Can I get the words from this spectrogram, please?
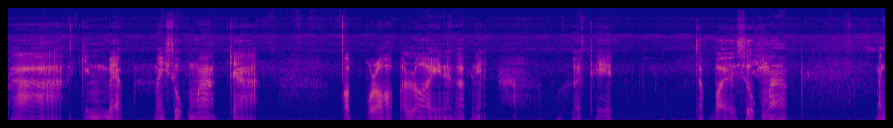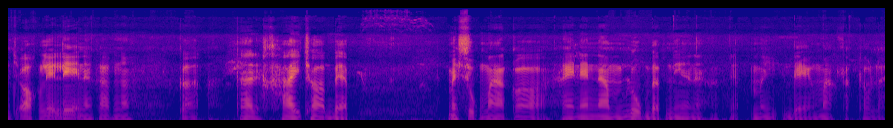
ถ้ากินแบบ ไม่สุกมากจะกรอบกรอบอร่อยนะครับ เนี่ยมะเขือเทศถ้าปล่อยให้สุกมาก มันจะออกเละๆนะครับเนาะก็ถ้าใครชอบแบบไม่สุกมากก็ให้แนะนำลูกแบบนี้นะครับ เนี่ยไม่แดงมากสักเท่าไหร่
